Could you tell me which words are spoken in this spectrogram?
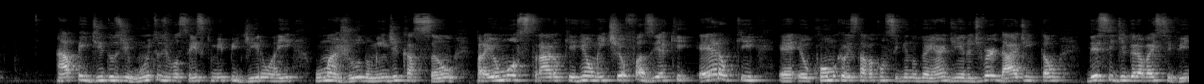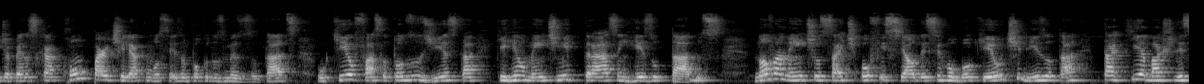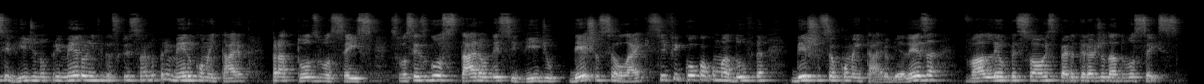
a pedidos de muitos de vocês que me pediram aí uma ajuda, uma indicação para eu mostrar o que realmente eu fazia, que era o que é, eu como que eu estava conseguindo ganhar dinheiro de verdade. Então decidi gravar esse vídeo apenas para compartilhar com vocês um pouco dos meus resultados, o que eu faço todos os dias, tá? Que realmente me trazem resultados. Novamente, o site oficial desse robô que eu utilizo, tá? Tá aqui abaixo desse vídeo, no primeiro link da descrição e no primeiro comentário para todos vocês. Se vocês gostaram desse vídeo, deixa o seu like. Se ficou com alguma dúvida, deixa o seu comentário, beleza? Valeu, pessoal. Espero ter ajudado vocês.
